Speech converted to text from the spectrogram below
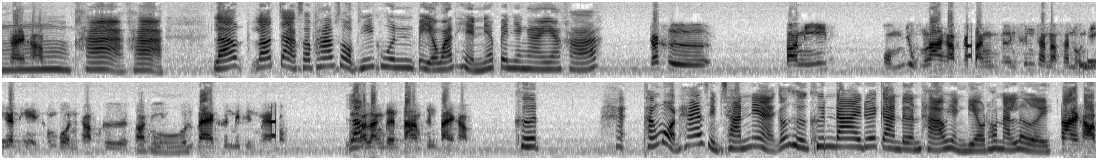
มใช่ครับ ค่ะค่ะ แล้วแล้วจากสภาพศพที่คุณปิยวัฒน์เห็นเนี่ยเป็นยังไงอะคะ ก็คือตอนนี้ผมอยู่ข้างล่างครับกำลังเดินขึ้นสนับสนุนที่เกิดเหตุข้างบนครับ คือตอนนี้โอ้โหคุณแรกขึ้นไม่ถึงแล้วผแล้มวกำลังเดินตามขึ้นไปครับ คือฮะทั้งหมด 50 ชั้นเนี่ยก็คือขึ้นได้ด้วยการเดินเท้าอย่างเดียวเท่านั้นเลย ใช่ครับ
